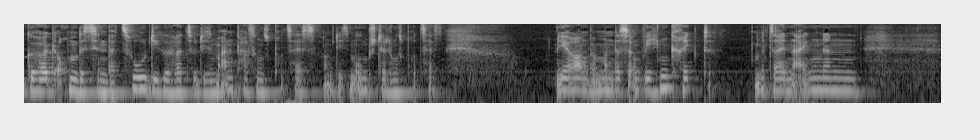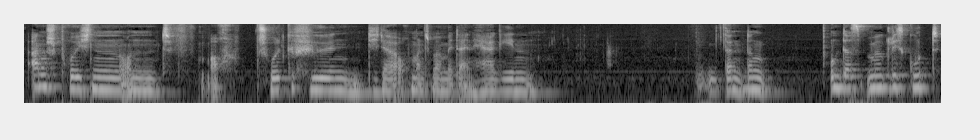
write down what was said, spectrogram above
gehört auch ein bisschen dazu, die gehört zu diesem Anpassungsprozess und diesem Umstellungsprozess. Ja, und wenn man das irgendwie hinkriegt mit seinen eigenen Ansprüchen und auch Schuldgefühlen, die da auch manchmal mit einhergehen, dann, dann und das möglichst gut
